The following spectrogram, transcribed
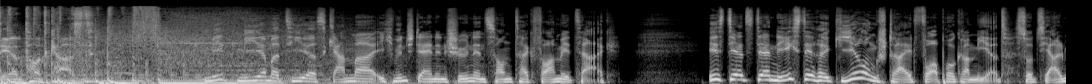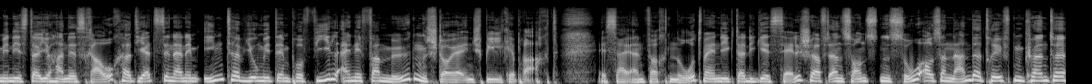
der Podcast. Mit mir, Matthias Klammer. Ich wünsche dir einen schönen Sonntagvormittag. Ist jetzt der nächste Regierungsstreit vorprogrammiert? Sozialminister Johannes Rauch hat jetzt in einem Interview mit dem Profil eine Vermögenssteuer ins Spiel gebracht. Es sei einfach notwendig, da die Gesellschaft ansonsten so auseinanderdriften könnte,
